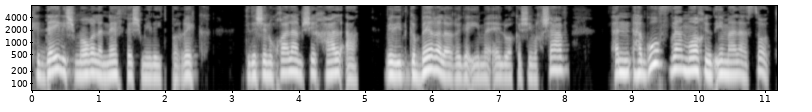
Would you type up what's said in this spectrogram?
כדי לשמור על הנפש מלהתפרק, כדי שנוכל להמשיך הלאה ולהתגבר על הרגעים האלו הקשים עכשיו, הגוף והמוח יודעים מה לעשות.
